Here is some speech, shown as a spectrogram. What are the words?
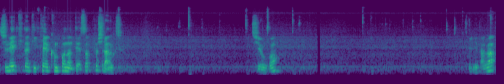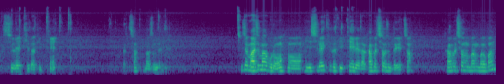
selected detail component에서 표시를 하는 거죠. 지우고 여기다가 selected detail 그렇죠? 넣어주면 됩니다. 이제 마지막으로 어, 이 selected detail에다 값을 채워주면 되겠죠? 값을 채우는 방법은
